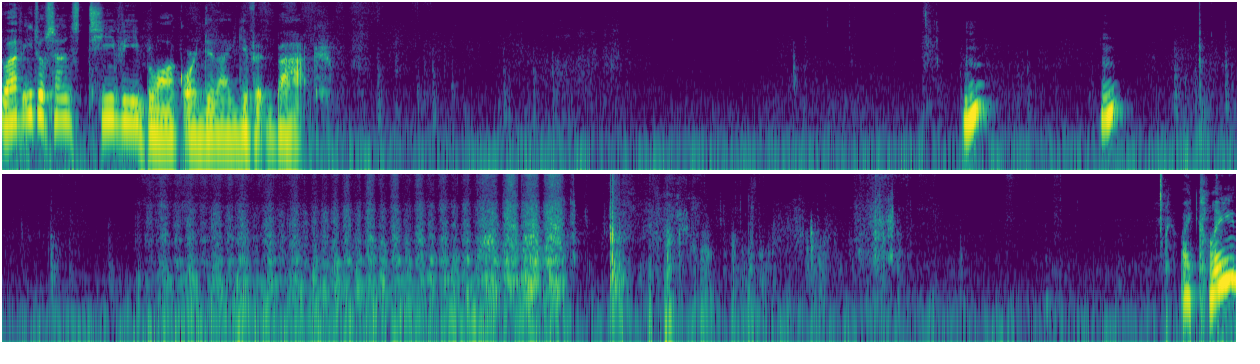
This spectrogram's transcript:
Do I have Ito-san's TV block or did I give it back? Hmm? Hmm? I claimed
